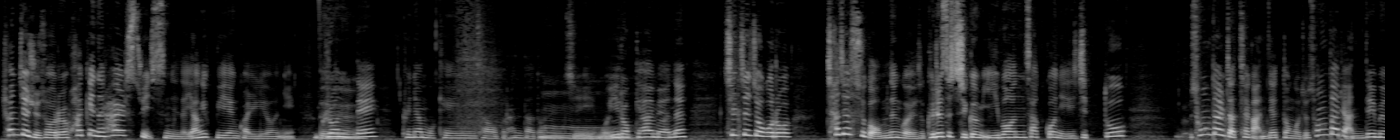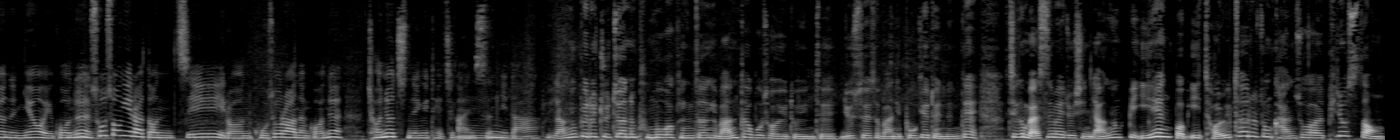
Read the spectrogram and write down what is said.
현재 주소를 확인을 할 수 있습니다. 양육 비 이행 관리원이. 네. 그런데 그냥 뭐 개인 사업을 한다든지 음. 뭐 이렇게 하면은 실질적으로 찾을 수가 없는 거예요. 그래서 지금 이번 사건 이 집도 송달 자체가 안 됐던 거죠. 송달이 안 되면은요, 이거는 네. 소송이라든지 이런 고소라는 거는 전혀 진행이 되지가 음, 않습니다. 양육비를 주지 않는 부모가 굉장히 많다고 저희도 이제 뉴스에서 많이 보게 됐는데 지금 말씀해주신 양육비 이행법 이 절차를 좀 간소화할 필요성에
